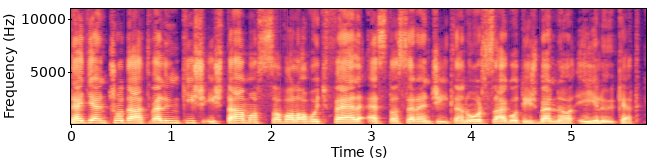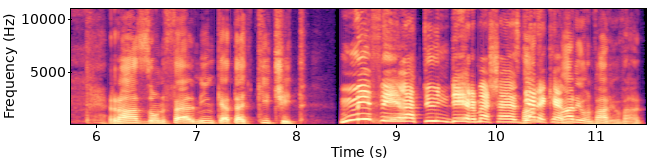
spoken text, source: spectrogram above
Tegyen csodát velünk is, és támassza valahogy fel ezt a szerencsétlen országot és benne a élőket. Rázzon fel minket egy kicsit. Miféle tündérmese ez, gyerekem? Várjon, várjon, várjon.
